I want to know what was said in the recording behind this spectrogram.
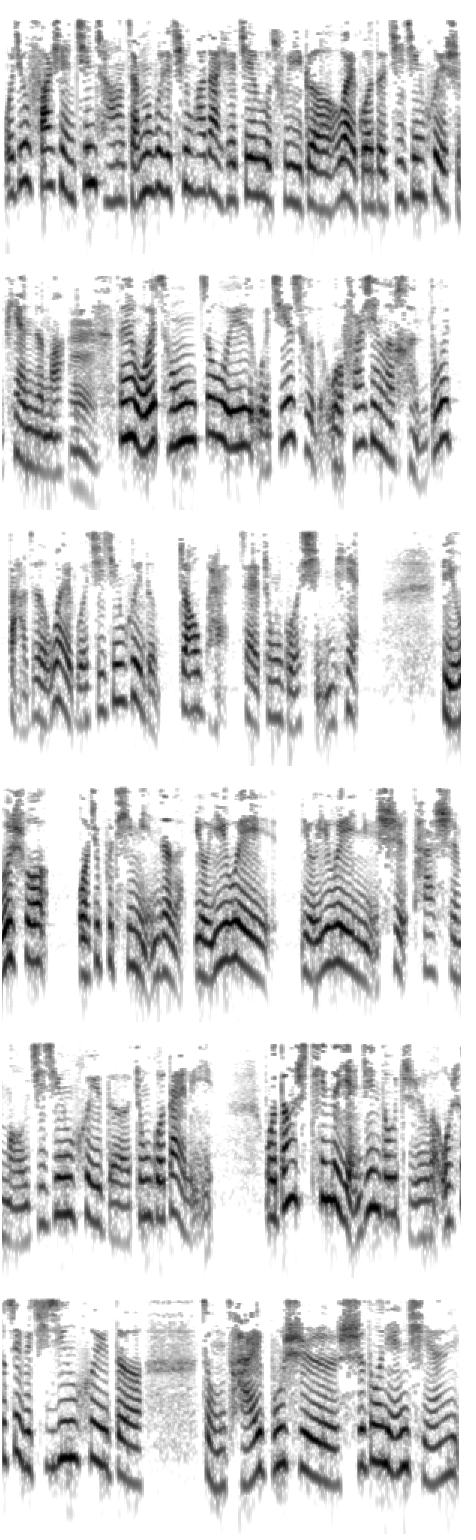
我就发现，经常咱们不是清华大学揭露出一个外国的基金会是骗子吗？嗯，但是我从周围我接触的，我发现了很多打着外国基金会的招牌在中国行骗。比如说，我就不提名字了，有一位有一位女士，她是某基金会的中国代理。我当时听得眼睛都直了，我说这个基金会的总裁不是十多年前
